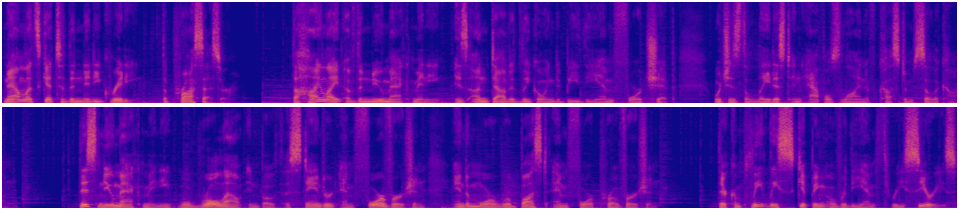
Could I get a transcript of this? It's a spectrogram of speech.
Now let's get to the nitty gritty, the processor. The highlight of the new Mac Mini is undoubtedly going to be the M4 chip, which is the latest in Apple's line of custom silicon. This new Mac Mini will roll out in both a standard M4 version and a more robust M4 Pro version. They're completely skipping over the M3 series,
